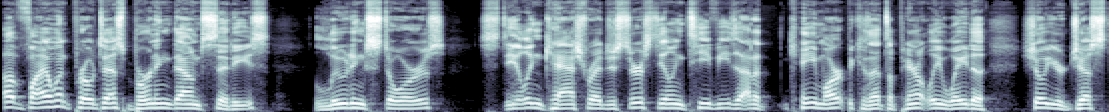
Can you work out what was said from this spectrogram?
of violent protests, burning down cities, looting stores, stealing cash registers, stealing TVs out of Kmart because that's apparently a way to show your just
